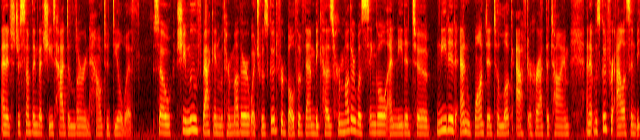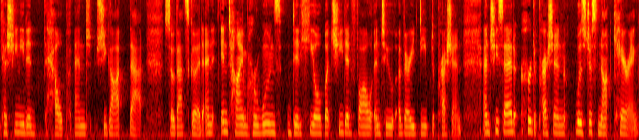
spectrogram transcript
And it's just something that she's had to learn how to deal with. So she moved back in with her mother, which was good for both of them because her mother was single and needed to needed and wanted to look after her at the time, and it was good for Alison because she needed help and she got that. So that's good. And in time her wounds did heal, but she did fall into a very deep depression. And she said her depression was just not caring,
